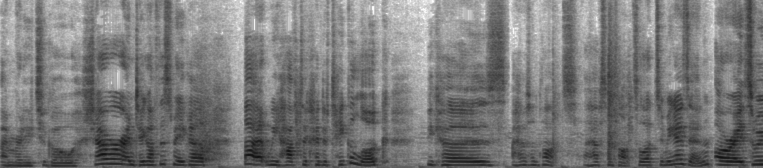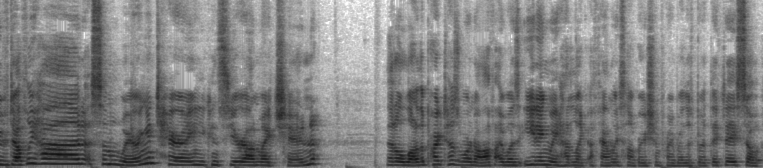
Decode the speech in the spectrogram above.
I'm ready to go shower and take off this makeup. But we have to kind of take a look because I have some thoughts. I have some thoughts. So let's zoom you guys in. All right, so we've definitely had some wearing and tearing. You can see around my chin that a lot of the product has worn off. I was eating. We had like a family celebration for my brother's birthday today. So,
